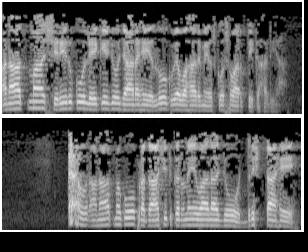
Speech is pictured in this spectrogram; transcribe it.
अनात्मा शरीर को लेके जो जा रहे, लोक व्यवहार में उसको स्वार्थी कहा दिया और अनात्मा को प्रकाशित करने वाला जो दृष्टा है,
